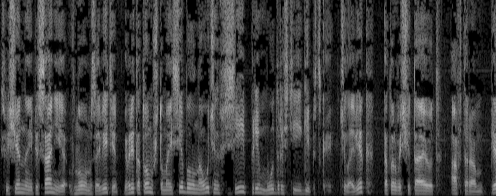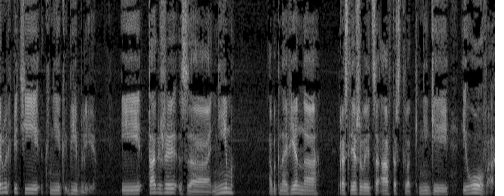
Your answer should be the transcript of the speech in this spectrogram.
Священное Писание в Новом Завете говорит о том, что Моисей был научен всей премудрости египетской. Человек, которого считают автором первых пяти книг Библии. И также за ним обыкновенно прослеживается авторство книги Иова.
